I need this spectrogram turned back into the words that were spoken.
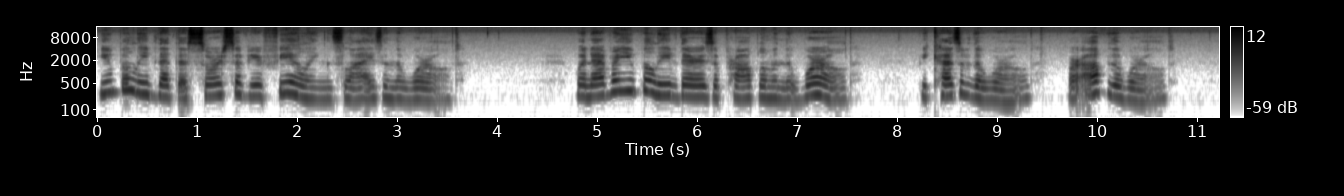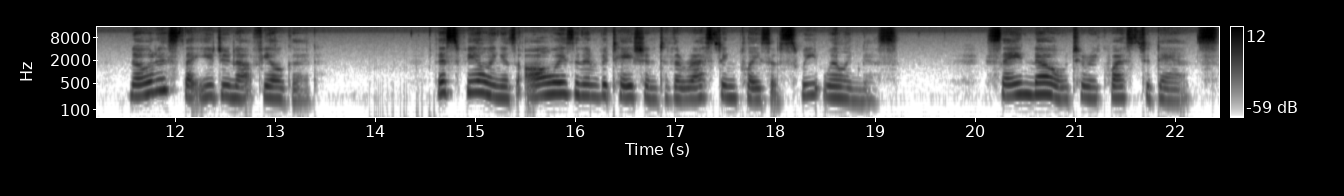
you believe that the source of your feelings lies in the world. Whenever you believe there is a problem in the world, because of the world, or of the world, Notice that you do not feel good. This feeling is always an invitation to the resting place of sweet willingness. Say no to requests to dance.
